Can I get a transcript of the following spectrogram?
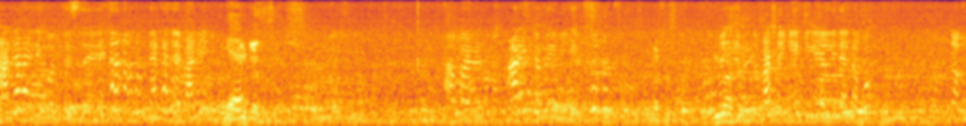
হাঁটাহাঁটি করতেছে। দেখা যায় পানি Cute like this. আবার আরেকটা বেবি বাসায় গিয়ে ক্লিয়ারলি দেখাবো। চলো।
